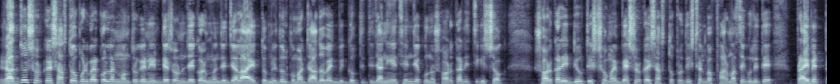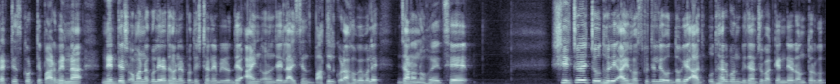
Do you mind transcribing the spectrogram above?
রাজ্য সরকারের স্বাস্থ্য ও পরিবার কল্যাণ মন্ত্রকের নির্দেশ অনুযায়ী করিমগঞ্জের জেলা আয়ুক্ত মৃদুল কুমার যাদব এক বিজ্ঞপ্তিতে জানিয়েছেন যে কোনো সরকারি চিকিৎসক সরকারি ডিউটির সময় বেসরকারি স্বাস্থ্য প্রতিষ্ঠান বা ফার্মাসিগুলিতে প্রাইভেট প্র্যাকটিস করতে পারবেন না। নির্দেশ অমান্য করলে এ ধরনের প্রতিষ্ঠানের বিরুদ্ধে আইন অনুযায়ী লাইসেন্স বাতিল করা হবে বলে জানানো হয়েছে। শিলচরের চৌধুরী আই হসপিটালে উদ্যোগে আজ উধারবন বিধানসভা কেন্দ্রের অন্তর্গত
